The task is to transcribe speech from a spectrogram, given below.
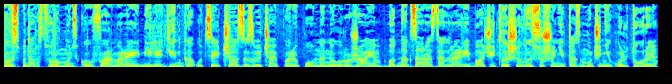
Господарство румунського фермера Емілія Дінка у цей час зазвичай переповнене урожаєм. Однак зараз аграрій бачить лише висушені та змучені культури.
